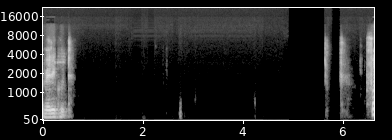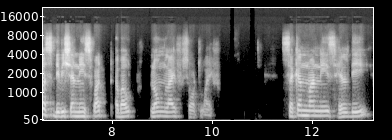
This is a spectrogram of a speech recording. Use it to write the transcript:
Very good. First division is what about long life, short life. Second one is healthy,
